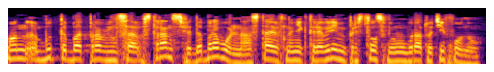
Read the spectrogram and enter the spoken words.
Он будто бы отправился в странствие добровольно, оставив на некоторое время престол своему брату Тифону.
